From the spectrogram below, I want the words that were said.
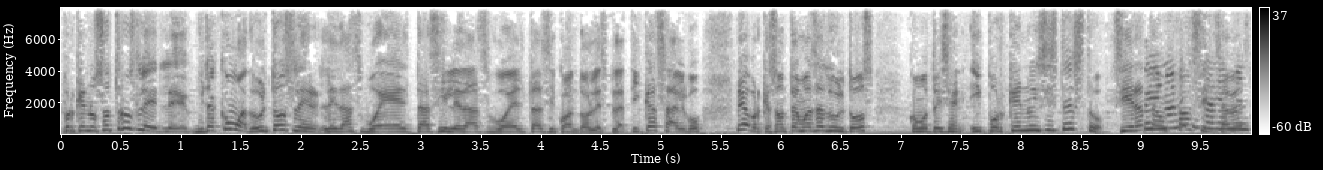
Porque nosotros le, ya como adultos le, das vueltas y le das vueltas y cuando les platicas algo, mira, porque son temas adultos, como te dicen, ¿y por qué no hiciste esto? Si era tan fácil, ¿sabes?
